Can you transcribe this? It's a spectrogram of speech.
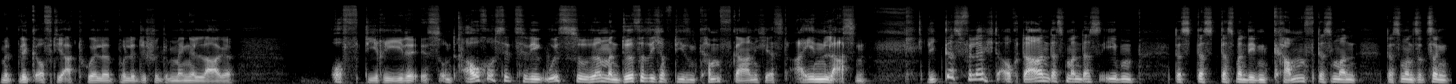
mit Blick auf die aktuelle politische Gemengelage oft die Rede ist. Und auch aus der CDU ist zu hören, man dürfe sich auf diesen Kampf gar nicht erst einlassen. Liegt das vielleicht auch daran, dass man das eben, dass, dass, dass man den Kampf, dass man, dass man sozusagen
